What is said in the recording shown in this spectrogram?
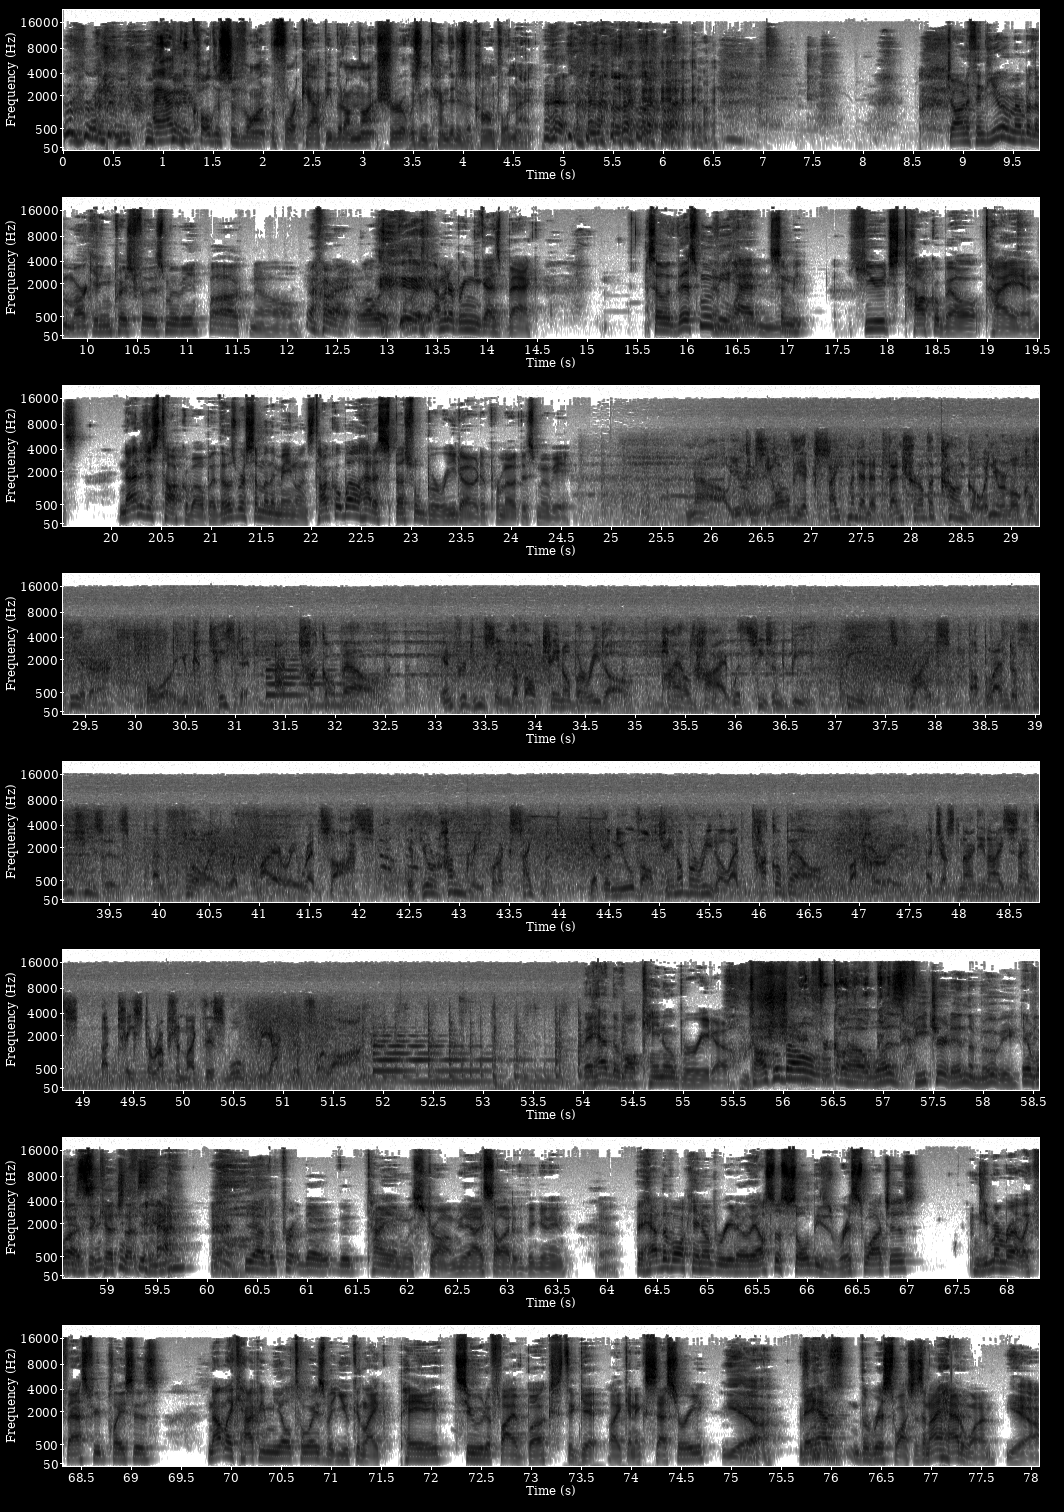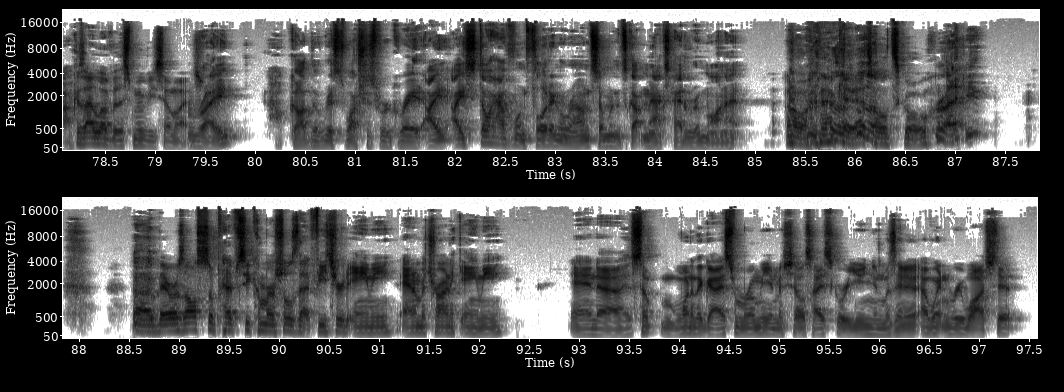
I have been called a savant before, Cappy, but I'm not sure it was intended as a compliment. Jonathan, do you remember the marketing push for this movie? Fuck no. All right. Well, wait, I'm gonna- I'm going to bring you guys back. So this movie Enlighten me. had some huge Taco Bell tie-ins. Not just Taco Bell, but those were some of the main ones. Taco Bell had a special burrito to promote this movie. Now you can see all the excitement and adventure of the Congo in your local theater. Or you can taste it at Taco Bell. Introducing the Volcano Burrito, piled high with seasoned beef, beans, rice, a blend of three cheeses, and flowing with fiery red sauce. If you're hungry for excitement, get the new Volcano Burrito at Taco Bell. But hurry, at just 99 cents, a taste eruption like this won't be active for long. They had the volcano burrito. Taco forgot Bell uh, was that. featured in the movie. It Did was. you catch that Yeah. scene? Yeah, the the the tie-in was strong. Yeah, I saw it at the beginning. Yeah. They had the volcano burrito. They also sold these wristwatches. Do you remember at like fast food places? Not like Happy Meal toys, but you can like pay two to five bucks to get like an accessory. Yeah. They It's have those- the wristwatches, and I had one Yeah. because I loved this movie so much. Right? Oh god, the wristwatches were great. I, I still have one floating around somewhere that's got max headroom on it. Oh, okay, that's old school. Right? Uh, there was also Pepsi commercials that featured Amy, animatronic Amy, and uh, some one of the guys from Romy and Michele's high school reunion was in it. I went and rewatched it.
